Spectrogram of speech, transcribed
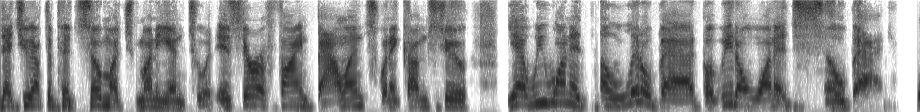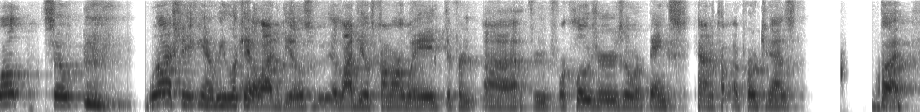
that you have to put so much money into it? Is there a fine balance when it comes to, yeah, we want it a little bad, but we don't want it so bad? Well, so we'll actually, you know, we look at a lot of deals. A lot of deals come our way, different uh, through foreclosures or banks kind of approaching us. But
